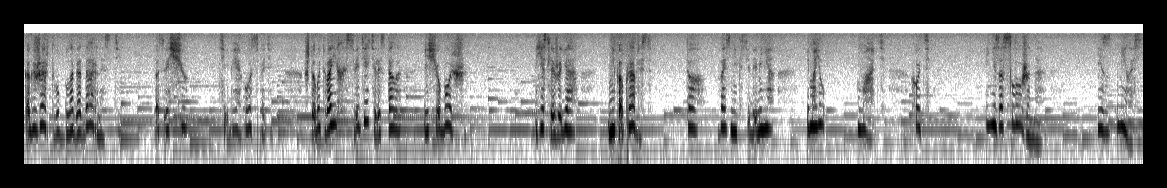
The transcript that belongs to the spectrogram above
как жертву благодарности посвящу Тебе, Господи, чтобы Твоих свидетелей стало еще больше. Если же я не поправлюсь, то возьми к себе меня и мою мать, хоть и незаслуженно, из милости.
